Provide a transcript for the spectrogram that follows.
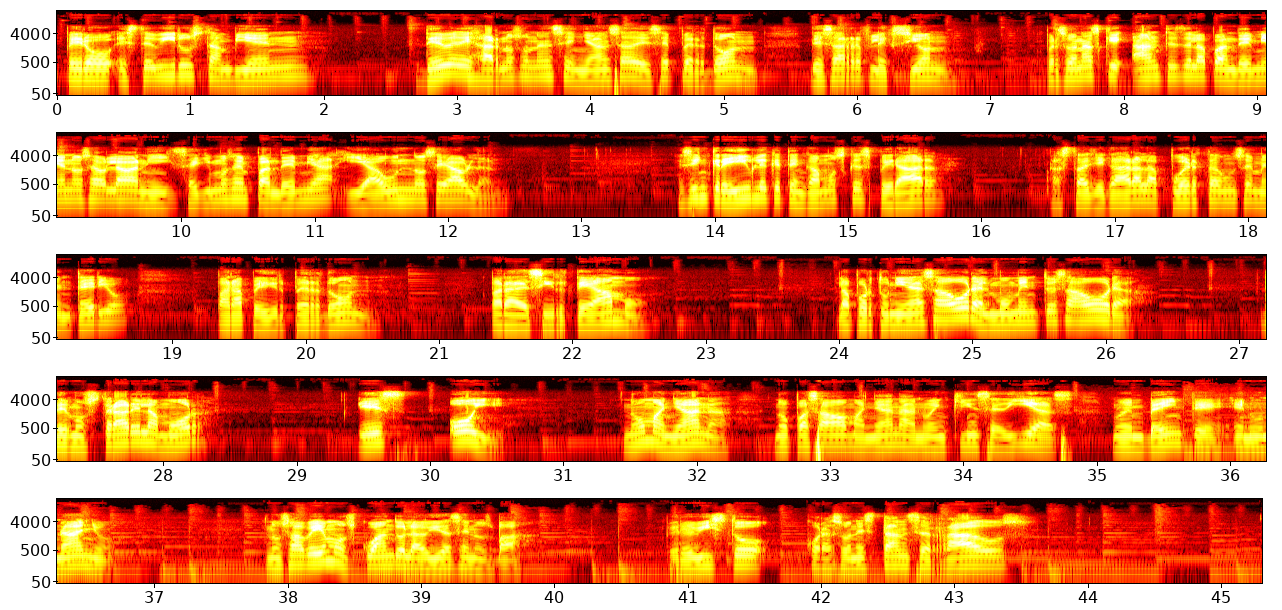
Pero este virus también debe dejarnos una enseñanza de ese perdón, de esa reflexión. Personas que antes de la pandemia no se hablaban y seguimos en pandemia y aún no se hablan. Es increíble que tengamos que esperar hasta llegar a la puerta de un cementerio para pedir perdón, para decir te amo. La oportunidad es ahora, el momento es ahora. Demostrar el amor es hoy, no mañana, no pasado mañana, no en 15 días, no en 20, en un año. No sabemos cuándo la vida se nos va, pero he visto corazones tan cerrados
